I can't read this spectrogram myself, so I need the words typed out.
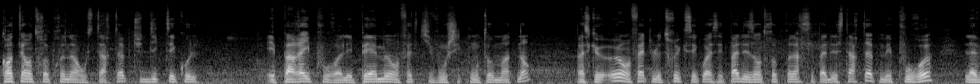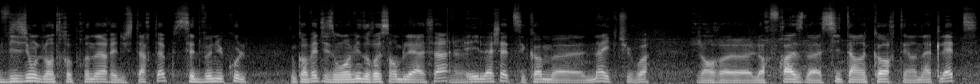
quand tu es entrepreneur ou startup, tu te dis que tu es cool. Et pareil pour les PME en fait qui vont chez Conto maintenant, parce que eux en fait le truc c'est quoi? C'est pas des entrepreneurs, c'est pas des startups, mais pour eux, la vision de l'entrepreneur et du startup, c'est devenu cool. Donc en fait, ils ont envie de ressembler à ça et ils l'achètent. C'est comme euh, Nike, tu vois. Genre euh, leur phrase là, si tu as un corps, tu es un athlète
